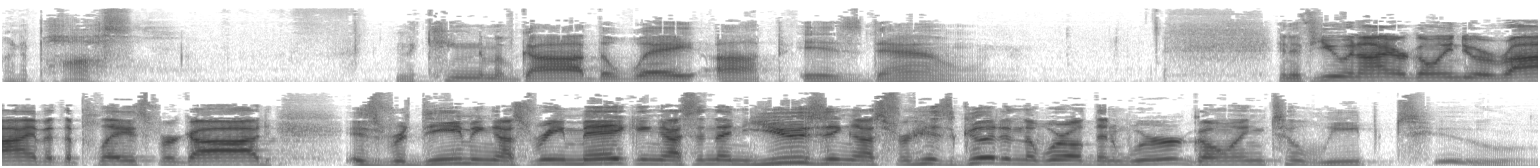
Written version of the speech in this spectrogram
an apostle. In the kingdom of God, the way up is down. And if you and I are going to arrive at the place where God is redeeming us, remaking us, and then using us for His good in the world, then we're going to weep too.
